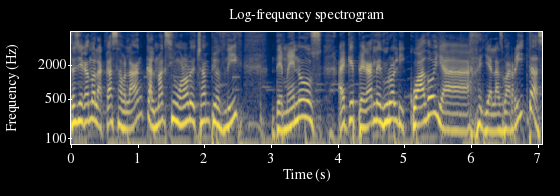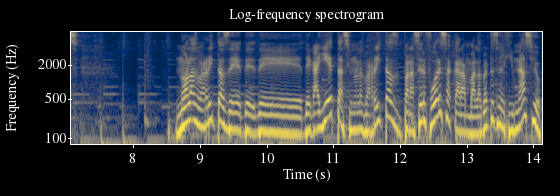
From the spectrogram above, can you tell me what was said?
Estás llegando a la Casa Blanca, al máximo honor de Champions League. De menos hay que pegarle duro al licuado y a, las barritas. No las barritas de, galletas, sino las barritas para hacer fuerza, caramba. Las barritas en el gimnasio.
